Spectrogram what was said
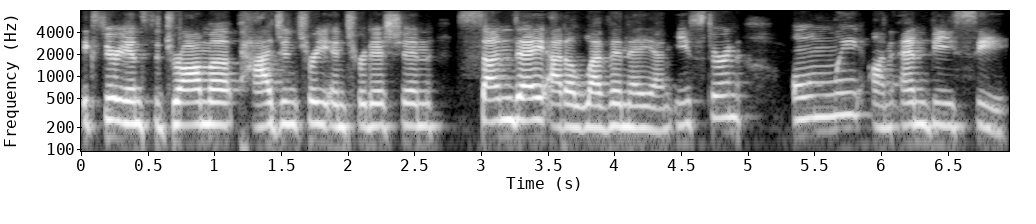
Experience the drama, pageantry, and tradition Sunday at 11 a.m. Eastern only on NBC.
